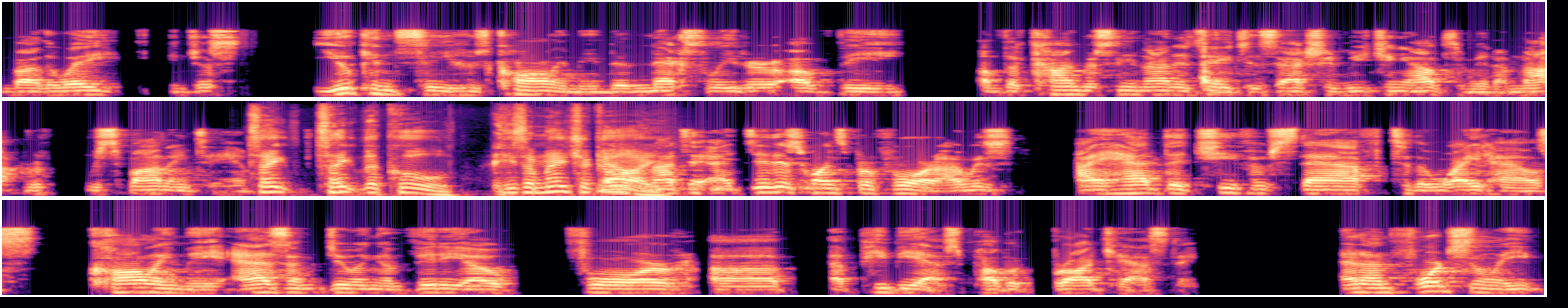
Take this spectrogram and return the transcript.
And by the way, you can just you can see who's calling me. The next leader of the of the Congress of the United States is actually reaching out to me, and I'm not re- responding to him. Take take the call. He's a major guy. No, not to, I did this once before. I was I had the chief of staff to the White House calling me as I'm doing a video for uh, a PBS, public broadcasting, and unfortunately,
